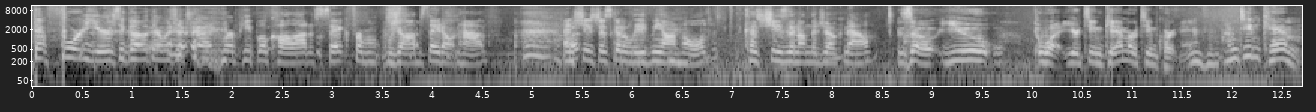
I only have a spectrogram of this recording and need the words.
that four years ago there was a trend where people call out of sick from jobs they don't have? And she's just gonna leave me on hold because she's in on the joke now. So you, what? You're Team Kim or Team Kourtney? I'm Team Kim.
